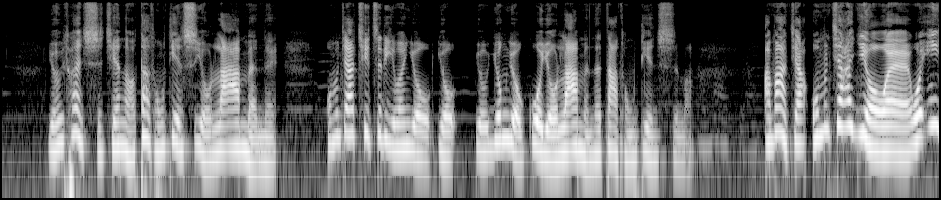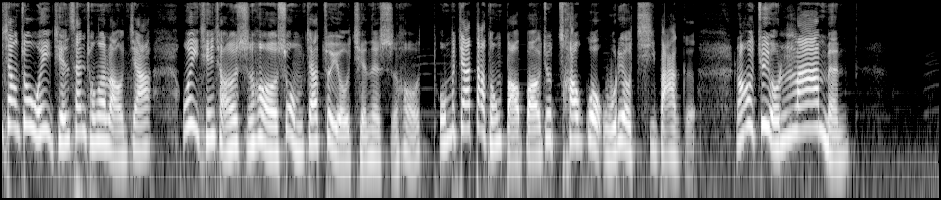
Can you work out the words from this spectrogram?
有一段时间哦，大同电视有拉门呢。我们家气质丽文有有有拥有过有拉门的大同电视吗？阿爸家，我们家有哎、欸，我印象中我以前三重的老家，我以前小的时候是我们家最有钱的时候，我们家大同宝宝就超过五六七八个，然后就有拉门。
